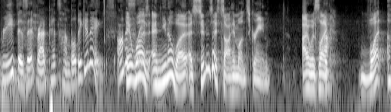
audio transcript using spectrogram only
revisit Brad Pitt's humble beginnings. Honestly. It was, and you know what? As soon as I saw him on screen, I was like, Ah. "What a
